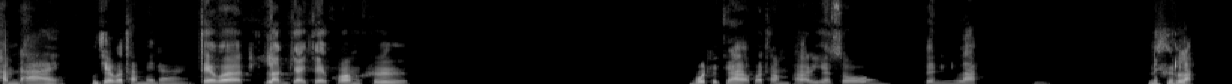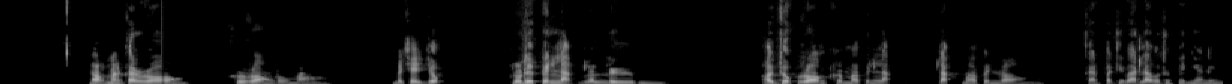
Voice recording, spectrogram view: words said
ทำได้ไม่ใช่ว่าทำไม่ได้ แต่ว่าหลักใหญ่ใจความคือพุทธเจ้าพระธรรมพระอริยสงฆ์เป็นหลัก นี่คือหลัก นอกนั้นก็รองคือรองลงมา ไม่ใช่ยก เราได้เป็นหลักเราลืม เอายกรองขึ้นมาเป็นหลัก หลักมาเป็นรอง การปฏิบัติเราก็ต้องเป็นอย่างนี้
